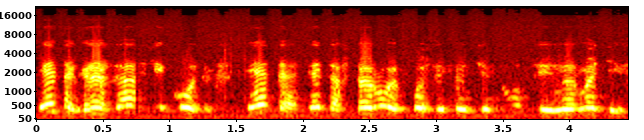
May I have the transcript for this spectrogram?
Это гражданский кодекс. Это, это второй после Конституции норматив.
